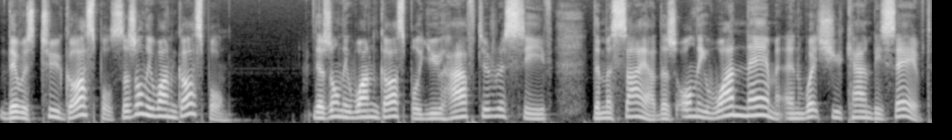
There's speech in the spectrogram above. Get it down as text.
there was two gospels. There's only one gospel. There's only one gospel. You have to receive the Messiah. There's only one name in which you can be saved,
